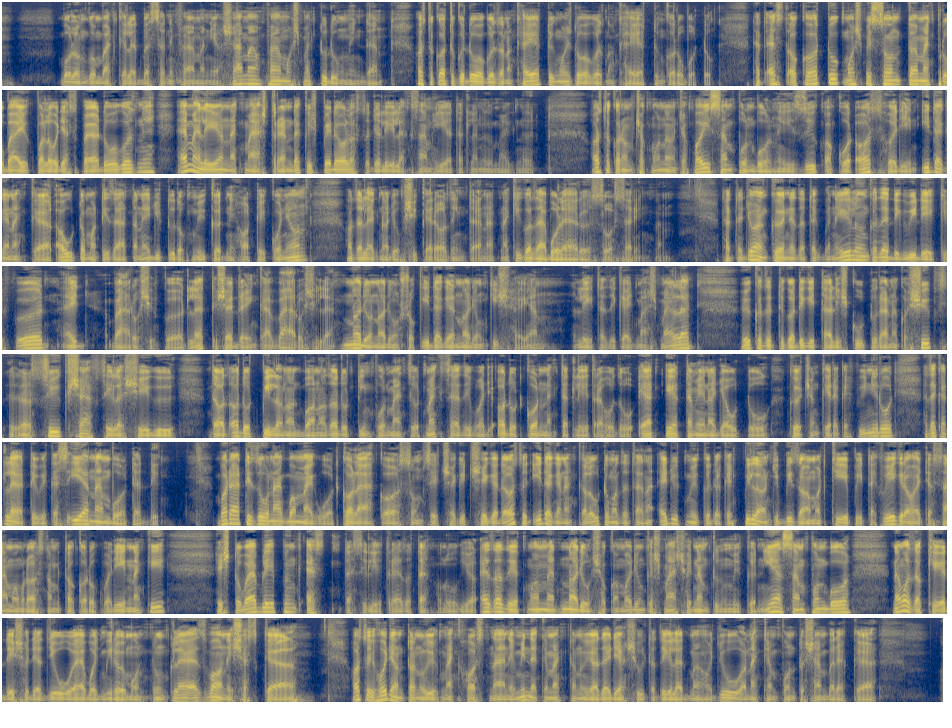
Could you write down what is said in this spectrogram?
bolondgombát kellett beszedni, felmenni a sámán fel, most meg tudunk minden. Azt akartuk, hogy dolgozzanak helyettünk, most dolgoznak helyettünk a robotok. Tehát ezt akartuk, most viszont megpróbáljuk valahogy ezt feldolgozni. Emelé jönnek más trendek is, például azt, hogy a lélekszám hihetetlenül megnőtt. Azt akarom csak mondani, hogy ha pai szempontból nézzük, akkor az, hogy én idegenekkel automatizáltan együtt tudok működni hatékonyan, az a legnagyobb sikere az internetnek. Igazából erről szól szerintem. Tehát egy olyan környezetekben élünk, az eddig vidéki föld egy városi föld lett, és egyre inkább városi lett. Nagyon-nagyon sok idegen, nagyon kis helyen létezik egymás mellett. Ők közöttük a digitális kultúrának a szűk, szűk sávszélességű, de az adott pillanatban az adott információt megszerzi, vagy adott connectet létrehozó. Értem én egy autó, kölcsönkérek egy fűnyírót, ezeket lehetővé tesz. Ilyen nem volt eddig. Baráti zónákban megvolt kaláka, a szomszéd segítsége, de az, hogy idegenekkel automatizáltan együttműködök, egy pillanatnyi bizalmat képítek, végrehajtja számomra azt, amit akarok, vagy én neki, és tovább lépünk, ezt teszi létre ez a technológia. Ez azért van, mert nagyon sokan vagyunk, és máshogy nem tudunk működni. Ilyen szempontból nem az a kérdés, hogy ez jó-e, vagy miről mondtunk le, ez van, és ez kell, az, hogy hogyan tanuljuk meg használni, mindenki megtanulja az egyensúlyt az életben, hogy jó, a nekem fontos emberekkel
